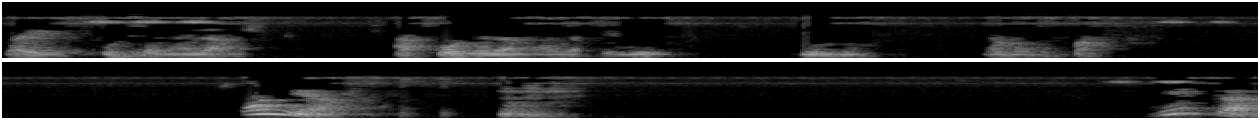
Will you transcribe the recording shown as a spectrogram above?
Kay usa na lang. Ako na lang ang napili. Dili. Namang pa. Kanya, gikan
